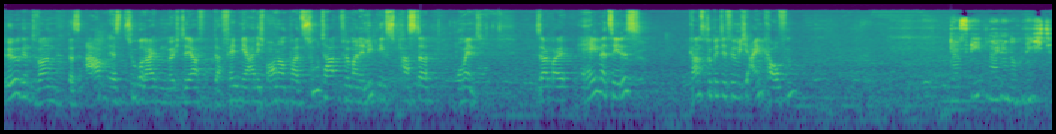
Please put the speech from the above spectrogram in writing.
irgendwann das Abendessen zubereiten möchte, ja, da fällt mir ein, ich brauche noch ein paar Zutaten für meine Lieblingspasta. Moment. Sag mal, hey Mercedes, kannst du bitte für mich einkaufen? Das geht leider noch nicht.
